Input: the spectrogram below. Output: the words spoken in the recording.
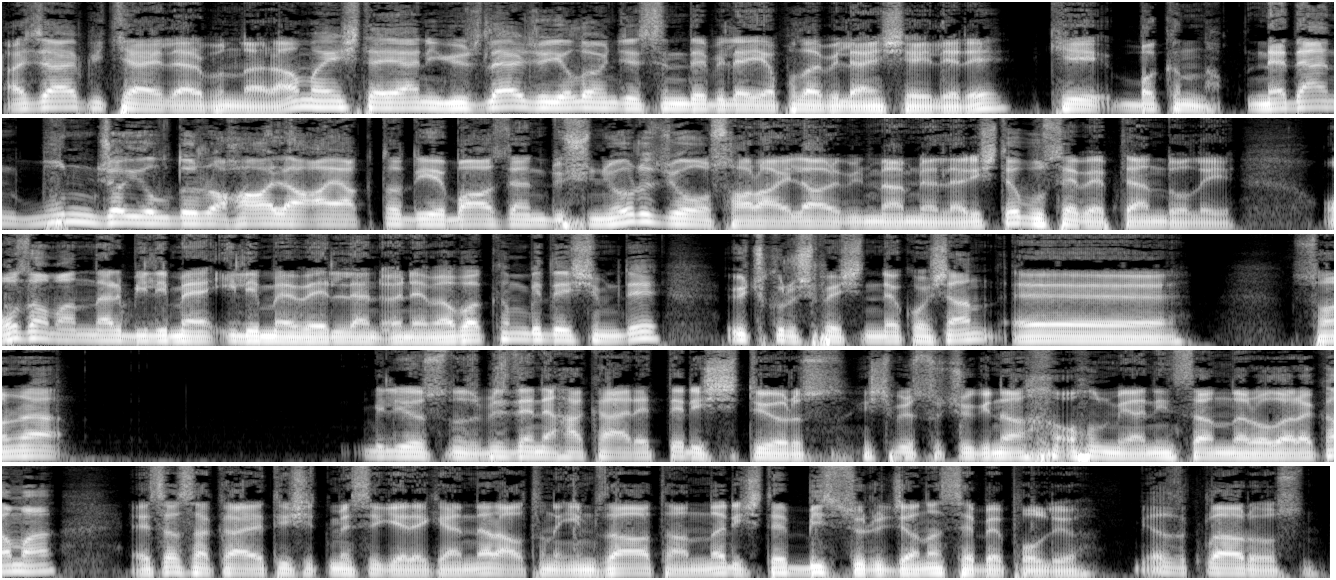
acayip hikayeler bunlar ama işte yani yüzlerce yıl öncesinde bile yapılabilen şeyleri ki bakın neden bunca yıldır hala ayakta diye bazen düşünüyoruz ya o saraylar bilmem neler işte bu sebepten dolayı. O zamanlar bilime ilime verilen öneme bakın bir de şimdi 3 kuruş peşinde koşan ee, sonra biliyorsunuz biz de ne hakaretler işitiyoruz. Hiçbir suçu günah olmayan insanlar olarak ama esas hakareti işitmesi gerekenler altına imza atanlar işte bir sürü cana sebep oluyor. Yazıklar olsun.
